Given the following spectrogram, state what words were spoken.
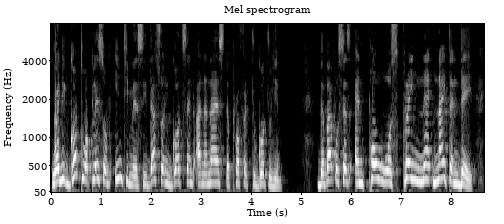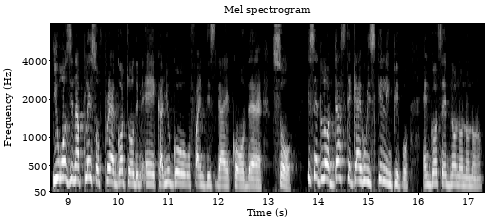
When he got to a place of intimacy, that's when God sent Ananias the prophet to go to him. The Bible says, and Paul was praying night and day. He was in a place of prayer. God told him, Hey, can you go find this guy called uh, Saul? He said, Lord, that's the guy who is killing people. And God said, No, no, no, no, no.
